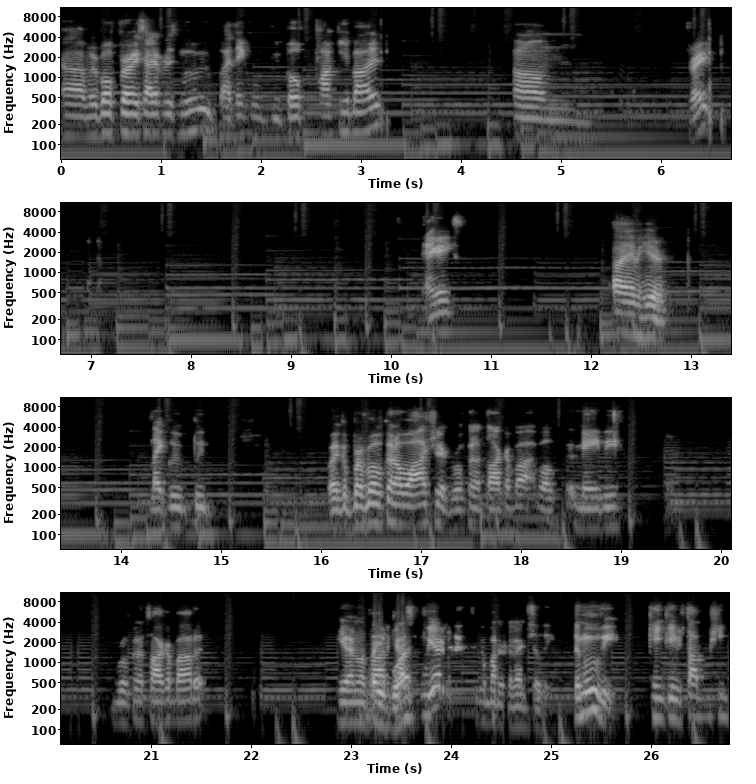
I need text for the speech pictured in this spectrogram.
Uh, we're both very excited for this movie. I think we'll be both talking about it. Um, right? Pancakes. I am here. Like we we we're, we're both gonna watch it. We're gonna talk about well maybe we're gonna talk about it here on the Wait, podcast. what? We are gonna talk about it eventually. The movie. Can, can you stop? Can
